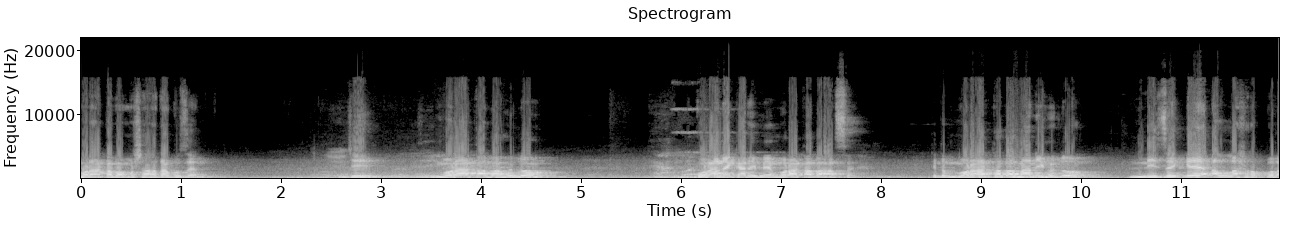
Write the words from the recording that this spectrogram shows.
মোরাকাবা, মুশাহাদা বুঝেন? জি। মোরাকাবা হলো কোরআনে কারিমে মোরাকাবা আছে। কিন্তু মোরাকাবা মানে হলো নিজেকে আল্লাহ রব্বুল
